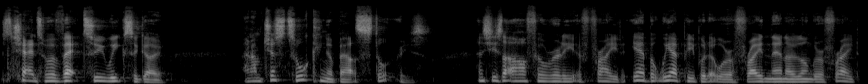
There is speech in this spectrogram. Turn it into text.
was chatting to a vet two weeks ago, and I'm just talking about stories. And she's like, Oh, I feel really afraid. Yeah, but we had people that were afraid and they're no longer afraid.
